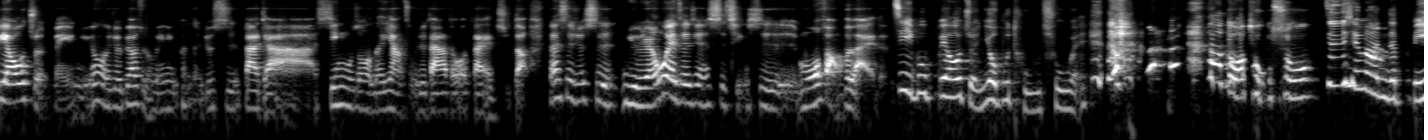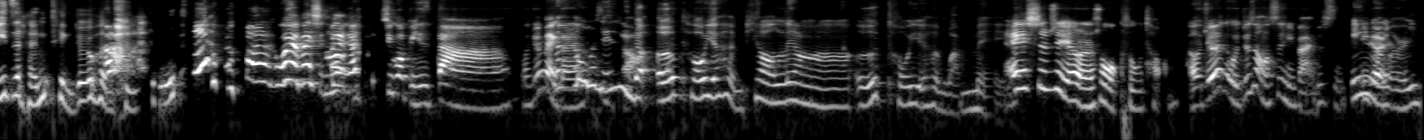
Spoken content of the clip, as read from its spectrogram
标准美女，因为我觉得标准美女可能就是大家心目中的那个样子，我觉得大家都大概知道。但是就是女人味这件事情是模仿不来的，既不标准又不突出，欸，哎。多突出，最起码你的鼻子很挺，就很突出。我也被被人家气过鼻子大啊。我觉得每个人，问题是你的额头也很漂亮啊，额头也很完美。哎，是不是也有人说我秃头？我觉得，我觉得这种事情本来就是因人而异，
